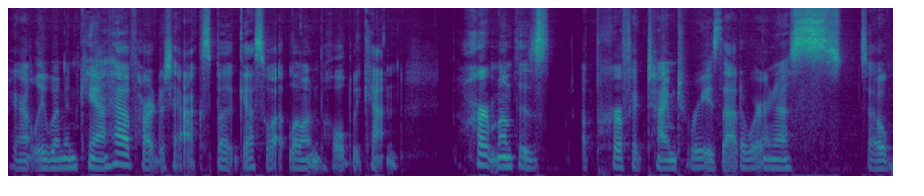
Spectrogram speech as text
apparently women can't have heart attacks, but guess what? Lo and behold, we can. Heart Month is a perfect time to raise that awareness. So,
